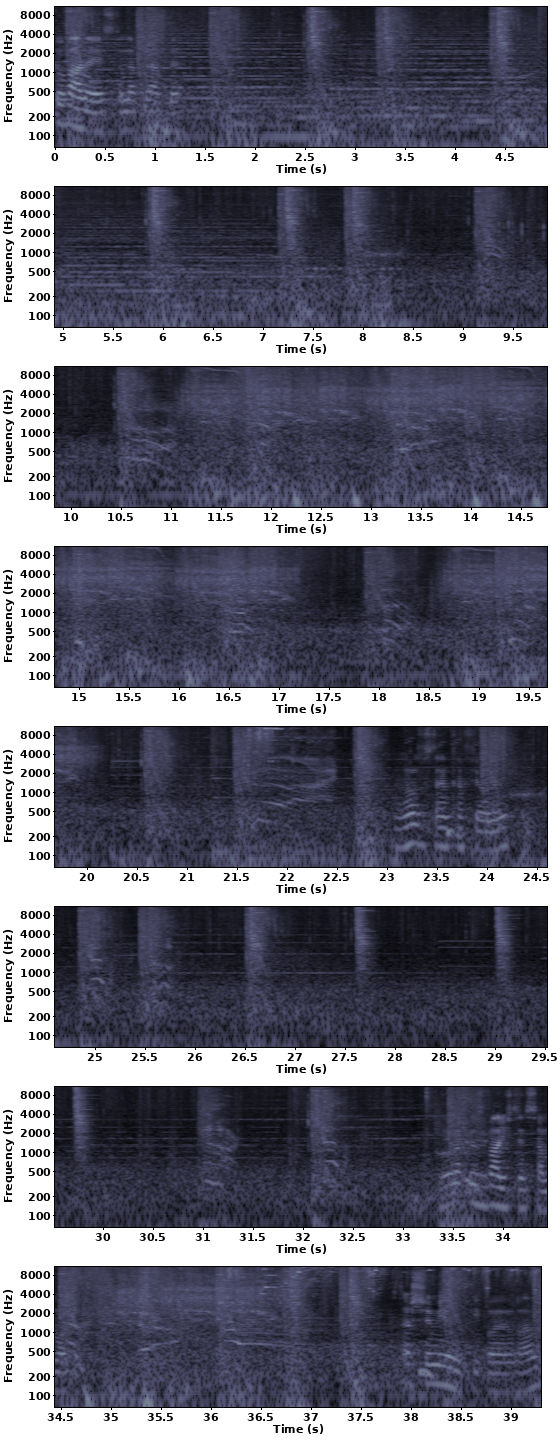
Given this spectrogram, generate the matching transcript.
Skomplikowane jest to naprawdę. Rozwalić ten samochód. Starszy miłki, powiem wam.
